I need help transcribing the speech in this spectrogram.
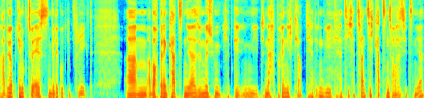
hat überhaupt genug zu essen, wird er gut gepflegt. Ähm, aber auch bei den Katzen, ja. Also ich habe die Nachbarin, ich glaube, die hat irgendwie, die hat sicher 20 Katzen zu Hause sitzen, ja.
